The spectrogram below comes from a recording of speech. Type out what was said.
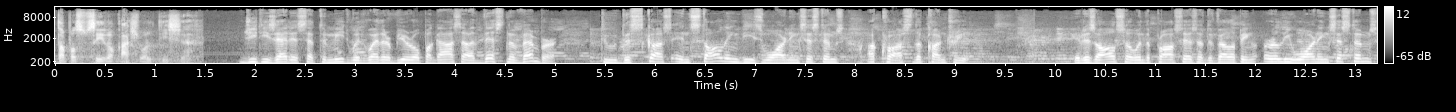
Tapos zero casualties siya GTZ is set to meet with Weather Bureau Pagasa this November to discuss installing these warning systems across the country. It is also in the process of developing early warning systems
